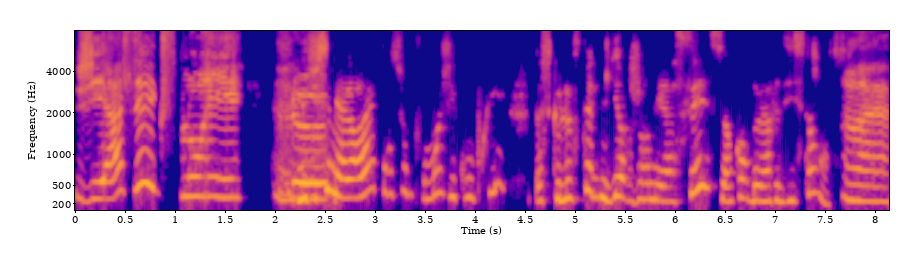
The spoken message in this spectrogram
j'ai assez exploré. Le... Mais tu sais, mais alors là, attention, pour moi, j'ai compris. Parce que le fait de dire j'en ai assez, c'est encore de la résistance. Ouais.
